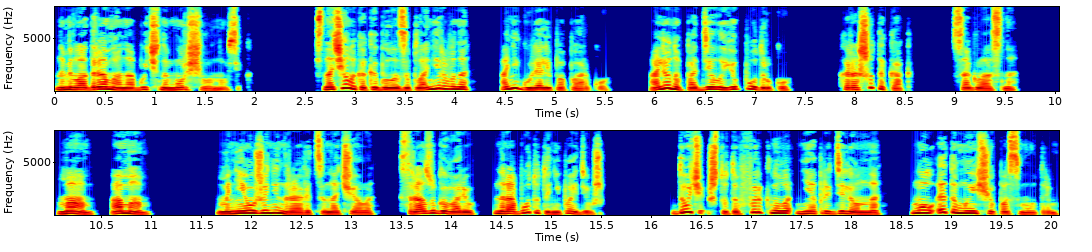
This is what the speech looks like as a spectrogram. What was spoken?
На мелодрамы она обычно морщила носик. Сначала, как и было запланировано, они гуляли по парку. Алена поддела ее под руку. «Хорошо-то как?» «Согласна». «Мам, а мам?» «Мне уже не нравится начало. Сразу говорю, на работу ты не пойдешь». Дочь что-то фыркнула неопределенно, мол, это мы еще посмотрим.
